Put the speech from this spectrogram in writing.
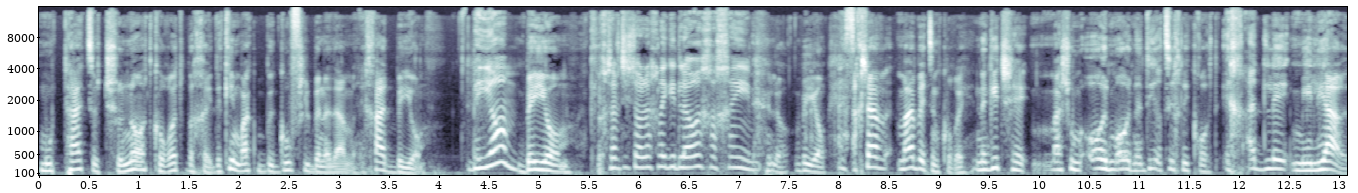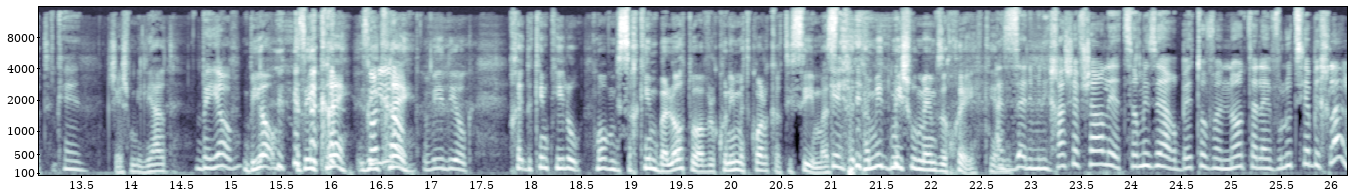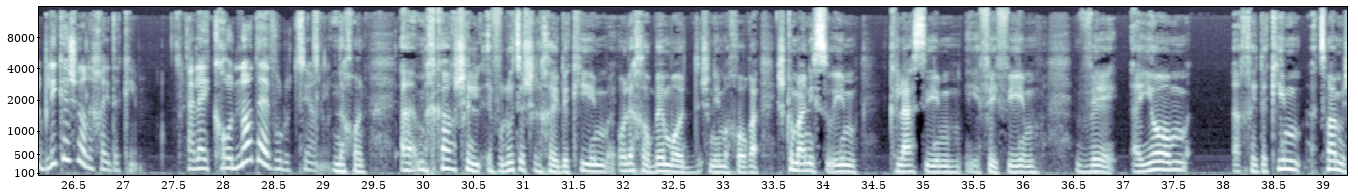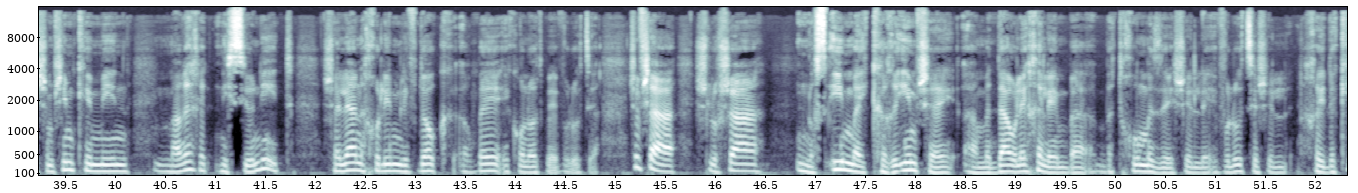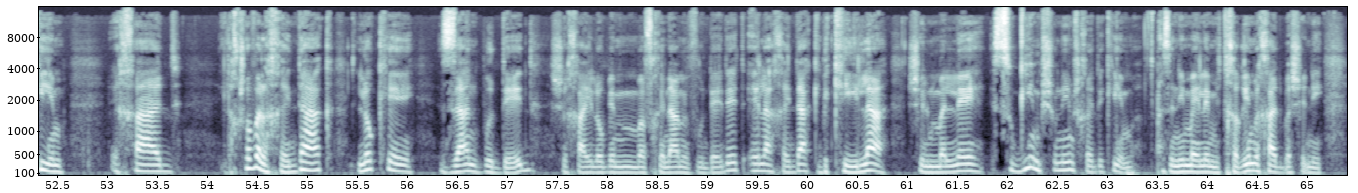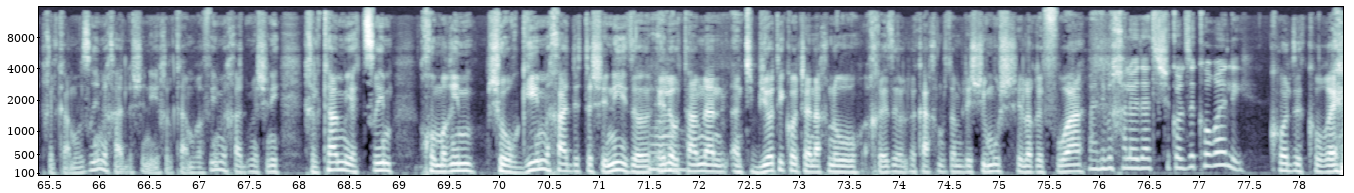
מוטציות שונות קורות בחיידקים רק בגוף של בן אדם אחד ביום. ביום? ביום, כן. חשבתי שאתה הולך להגיד לאורך החיים. לא, ביום. אז... עכשיו, מה בעצם קורה? נגיד שמשהו מאוד מאוד נדיר צריך לקרות, אחד למיליארד. כן. כשיש מיליארד... ביום. ביום, זה יקרה, זה יקרה, יום. בדיוק. חיידקים כאילו, כמו משחקים בלוטו, אבל קונים את כל הכרטיסים, אז כן. תמיד מישהו מהם זוכה. כן. אז אני מניחה שאפשר לייצר מזה הרבה תובנות על האבולוציה בכלל, בלי קשר לחיידקים. על העקרונות האבולוציוניים. נכון. המחקר של אבולוציה של חיידקים הולך הרבה מאוד שנים אחורה. יש כמה ניסויים קלאסיים, יפהפיים, והיום החיידקים עצמם משמשים כמין מערכת ניסיונית שעליה אנחנו יכולים לבדוק הרבה עקרונות באבולוציה. אני חושב שהשלושה נושאים העיקריים שהמדע הולך אליהם בתחום הזה של אבולוציה של חיידקים, אחד, לחשוב על החיידק לא כ... זן בודד, שחי לא במבחנה מבודדת, אלא חיידק בקהילה של מלא סוגים שונים של חיידקים. הזנים האלה מתחרים אחד בשני, חלקם עוזרים אחד לשני, חלקם רבים אחד בשני, חלקם מייצרים חומרים שהורגים אחד את השני, זה, אלה אותן אנטיביוטיקות שאנחנו אחרי זה לקחנו אותם לשימוש של הרפואה. ואני בכלל לא ידעתי שכל זה קורה לי. כל זה קורה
